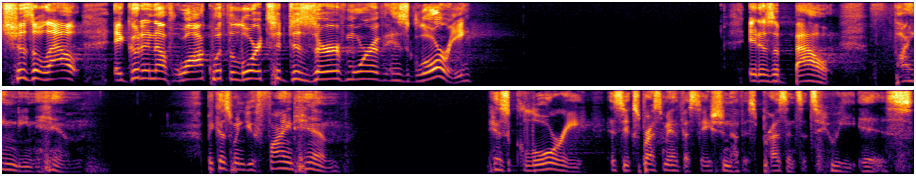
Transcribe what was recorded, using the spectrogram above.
chisel out a good enough walk with the Lord to deserve more of His glory. It is about finding Him. Because when you find Him, His glory is the express manifestation of His presence, it's who He is.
